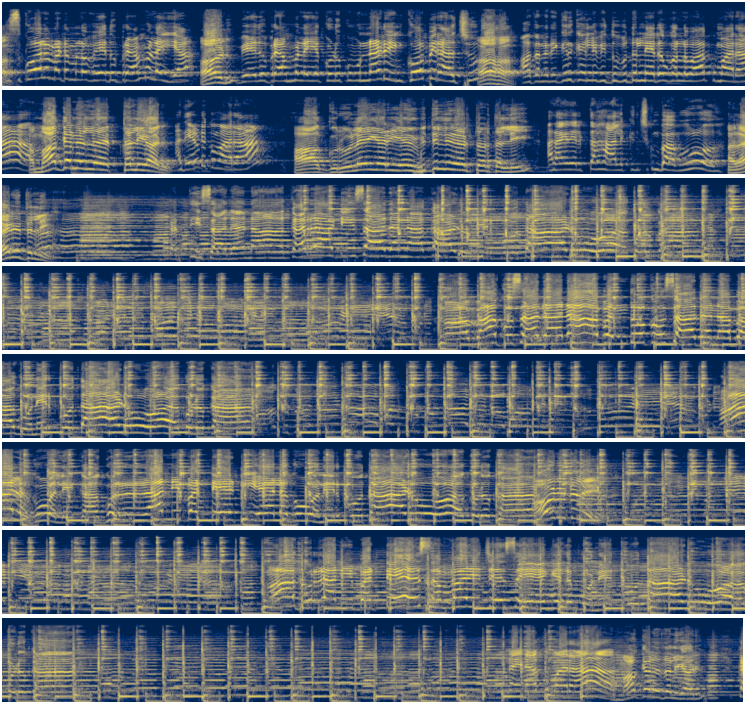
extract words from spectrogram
ఇసుకోల మఠంలో వేదు బ్రాహ్మలయ్య వేదు బ్రాహ్మలయ్య కొడుకు ఉన్నాడు ఇంకోపి రాజు. అతని దగ్గరికి వెళ్ళి నేరగలవా కుమారా? తల్లి గారు. అదేమిటి కుమారా? ఆ గురువులయ్య గారు ఏం విధులు నేర్పుతారు తల్లి? అలాగే తెలుపుతా హాలకించుకు బాబు. అలాగే తల్లి. కత్తి సాధన కరాటి సాధన కాడు నేర్పుతాడు నేర్పుతాడు కొడుక. ఆ లఘువ లేక గుర్రాన్ని పట్టేటి లఘువు నేర్పుతాడు కొడుక.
